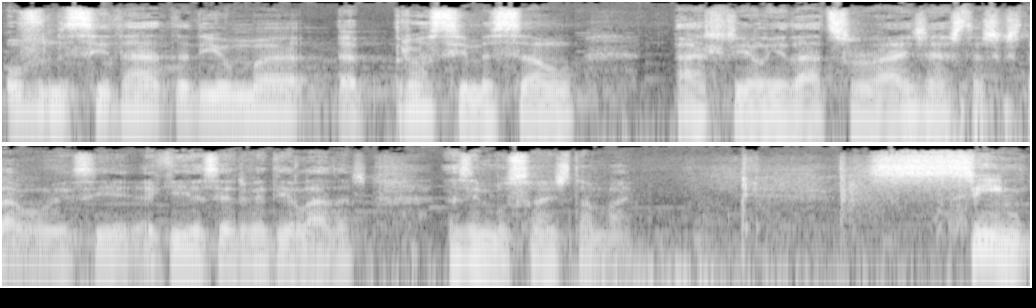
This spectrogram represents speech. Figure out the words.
houve necessidade de uma aproximação às realidades rurais, estas que estavam aqui a ser ventiladas, as emoções também. Sim,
